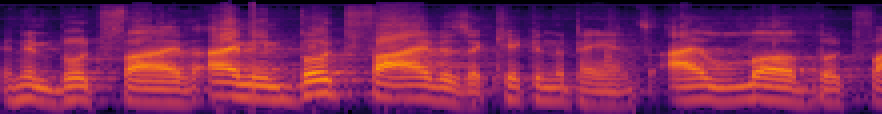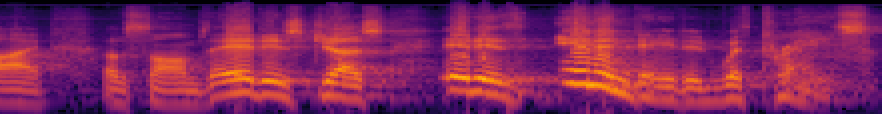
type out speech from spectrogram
And in book five, I mean, book five is a kick in the pants. I love book five of Psalms. It is just, it is inundated with praise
